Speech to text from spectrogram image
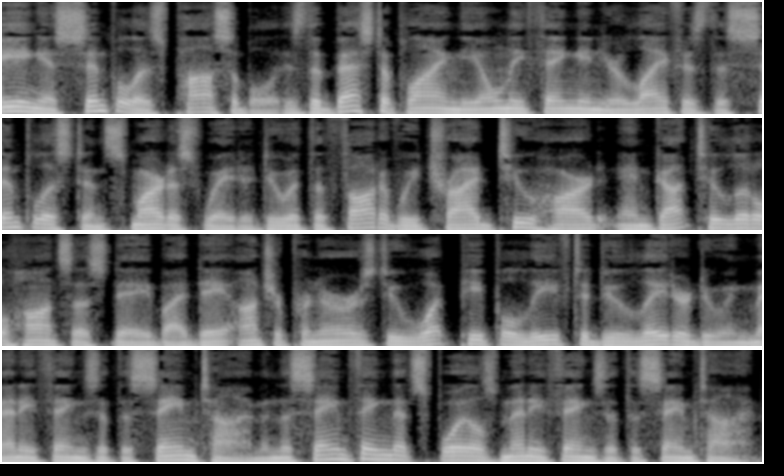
Being as simple as possible is the best. Applying the only thing in your life is the simplest and smartest way to do it. The thought of we tried too hard and got too little haunts us day by day. Entrepreneurs do what people leave to do later, doing many things at the same time, and the same thing that spoils many things at the same time.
